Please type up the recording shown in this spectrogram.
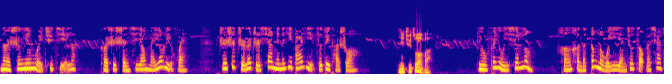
那声音委屈极了。可是沈西瑶没有理会，只是指了指下面的一把椅子，对他说：“你去坐吧。”柳妃有一些愣，狠狠的瞪了我一眼，就走了下去。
